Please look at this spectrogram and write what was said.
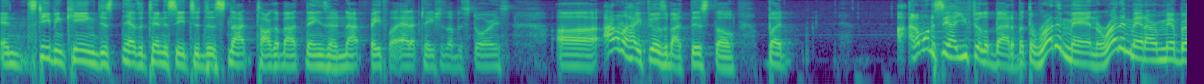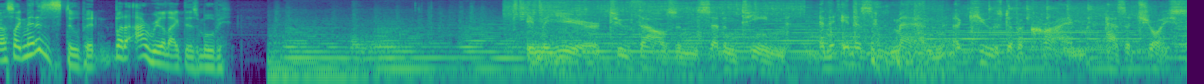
and Stephen King just has a tendency to just not talk about things that are not faithful adaptations of his stories. Uh, I don't know how he feels about this though, but I don't want to see how you feel about it. But the Running Man, the Running Man, I remember I was like, man, this is stupid, but I really like this movie. In the year 2017, an innocent man accused of a crime has a choice.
